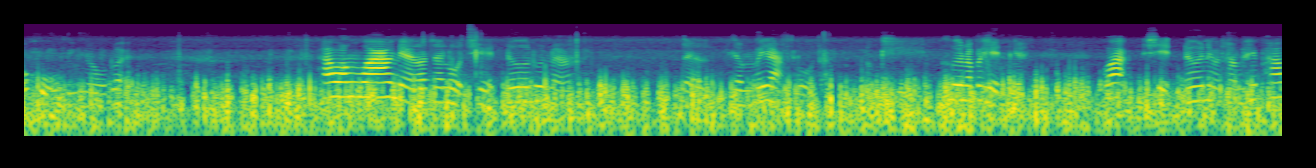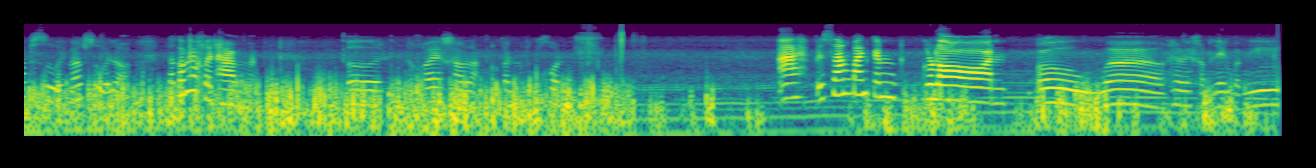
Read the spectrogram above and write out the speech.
โอ้โห มีเงาด้วย ถ้าว่างๆเนี่ยเราจะโหลดเชดเดอร์ด้วยนะ แต่ยังไม่อยากโหลดอะ โอเค คือเราไปเห็นไงว่าเชดเดอร์เนี่ยมันทำให้ภาพสวยภาพสวยเหรอ ก็ไม่เคยทำอะ เออเดี๋ยวค่อยคราวหลังกันทุกคน อะ ไปสร้างบ้านกันก่อน โอ้ว้าวทำไมขับเร่งแบบนี้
